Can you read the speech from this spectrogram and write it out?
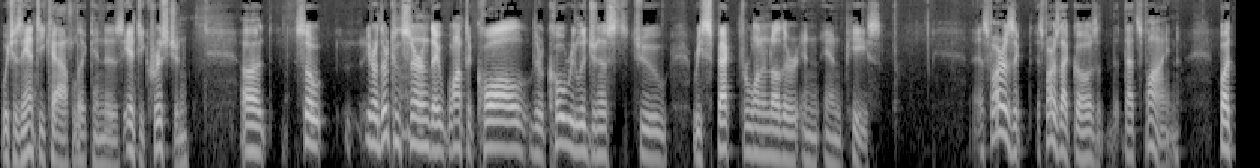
which is anti-Catholic and is anti-Christian. Uh, so you know they're concerned. They want to call their co-religionists to respect for one another and, and peace. As far as it, as far as that goes, that's fine. But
